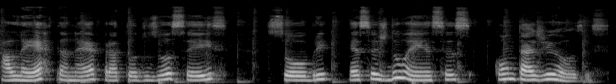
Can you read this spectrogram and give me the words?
alerta né, para todos vocês sobre essas doenças contagiosas.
